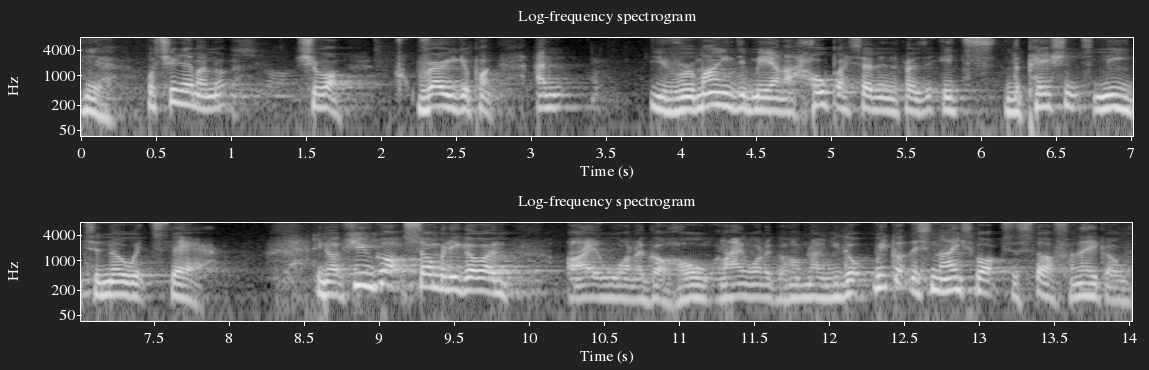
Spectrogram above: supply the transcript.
Yeah. What's your name? I know. Siobhan. Very good point. And you've reminded me, and I hope I said in the present, it's the patients need to know it's there. You know, if you've got somebody going, I want to go home, and I want to go home now, and you go, we've got this nice box of stuff, and they go,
